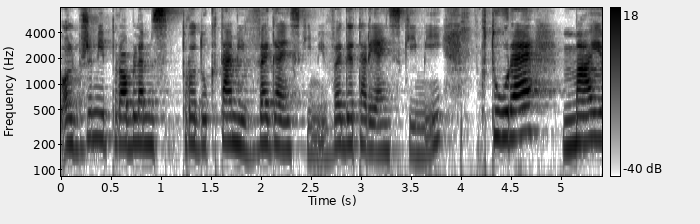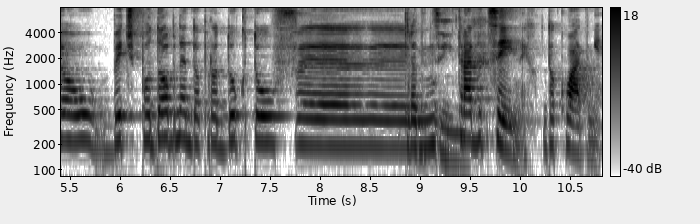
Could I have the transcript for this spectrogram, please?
olbrzymi problem z produktami wegańskimi, wegetariańskimi, które mają być podobne do produktów yy, tradycyjnych. Tradycyjnych. Dokładnie,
